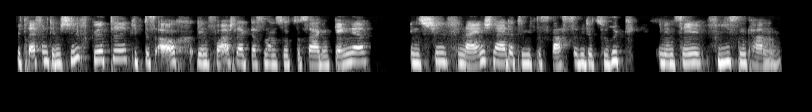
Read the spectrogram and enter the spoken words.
Betreffend dem Schilfgürtel gibt es auch den Vorschlag, dass man sozusagen Gänge ins Schilf hineinschneidet, damit das Wasser wieder zurück in den See fließen kann,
